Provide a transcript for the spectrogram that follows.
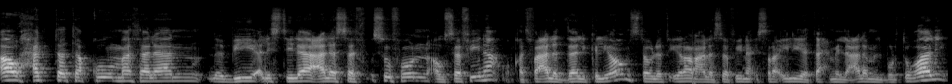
أو حتى تقوم مثلا بالاستيلاء على سفن أو سفينة. وقد فعلت ذلك اليوم. استولت إيران على سفينة إسرائيلية تحمل العلم البرتغالي.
